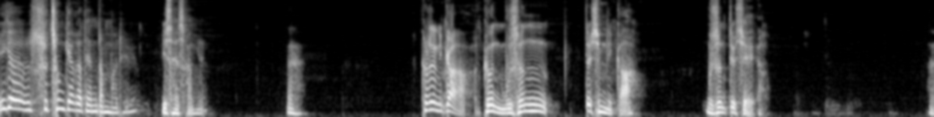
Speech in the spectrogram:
이게 수천 개가 된단 말이에요. 이 세상에. 네. 그러니까 그건 무슨 뜻입니까? 무슨 뜻이에요? 네.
